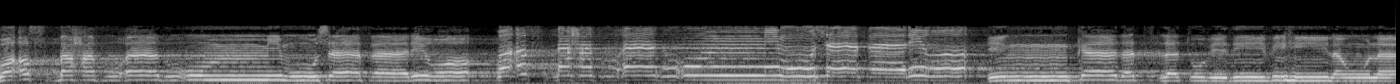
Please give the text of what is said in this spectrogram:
وَأَصْبَحَ فُؤَادُ أُمِّ مُوسَىٰ فَارِغًا ۖ. إِن كَادَتْ لَتُبْدِي بِهِ لَوْلَا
